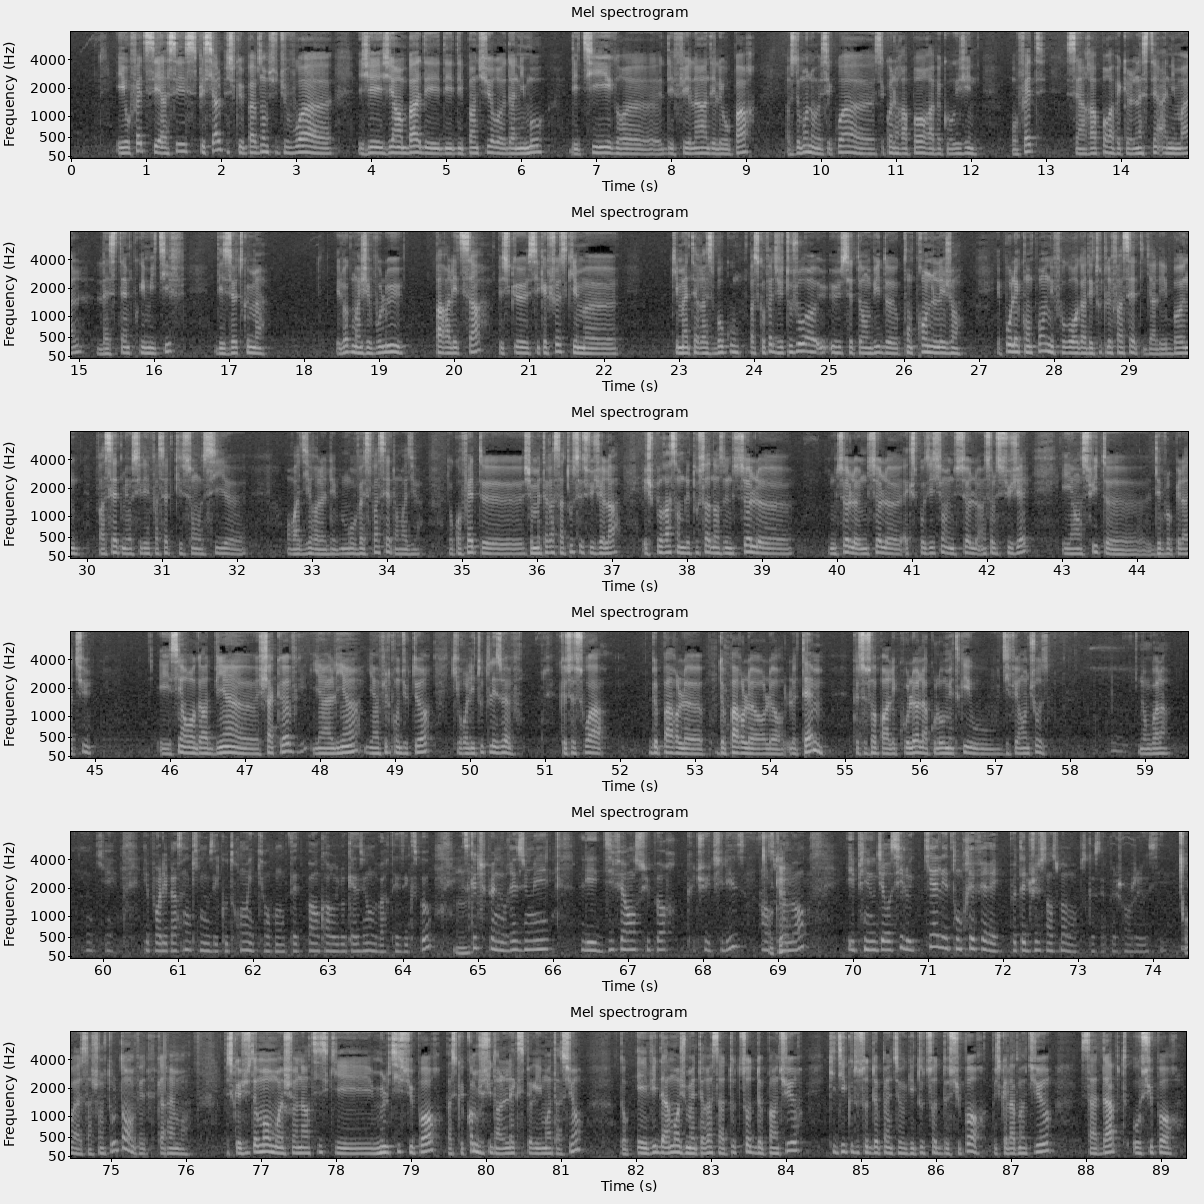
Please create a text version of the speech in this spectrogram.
Et au fait, c'est assez spécial puisque, par exemple, si tu vois, euh, j'ai en bas des, des peintures d'animaux, des tigres, des félins, des léopards. On se demande, c'est quoi, c'est quoi le rapport avec origine Au fait, c'est un rapport avec l'instinct animal, l'instinct primitif des êtres humains. Et donc, moi, j'ai voulu parler de ça, puisque c'est quelque chose qui me qui m'intéresse beaucoup. Parce qu'en fait, j'ai toujours eu cette envie de comprendre les gens. Et pour les comprendre, il faut regarder toutes les facettes. Il y a les bonnes facettes, mais aussi les facettes qui sont aussi, euh, on va dire, les mauvaises facettes, on va dire. Donc en fait, euh, je m'intéresse à tous ces sujets-là et je peux rassembler tout ça dans une seule, euh, une seule, une seule exposition, une seule, un seul sujet et ensuite développer là-dessus. Et si on regarde bien euh, chaque œuvre, il y a un lien, il y a un fil conducteur qui relie toutes les œuvres, que ce soit de par le, de par leur, leur, le thème, que ce soit par les couleurs, la colorimétrie ou différentes choses. Donc voilà. Ok. Et pour les personnes qui nous écouteront et qui n'auront peut-être pas encore eu l'occasion de voir tes expos, mhm. est-ce que tu peux nous résumer les différents supports que tu utilises en ce moment et puis nous dire aussi lequel est ton préféré, peut-être juste en ce moment, parce que ça peut changer aussi. Ouais, ça change tout le temps en fait, carrément. Parce que justement, moi, je suis un artiste qui est multi-support, parce que comme je suis dans l'expérimentation, donc évidemment, je m'intéresse à toutes sortes de peintures. Qui dit que toutes sortes de peintures, dit toutes sortes de supports, puisque la peinture s'adapte au support.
